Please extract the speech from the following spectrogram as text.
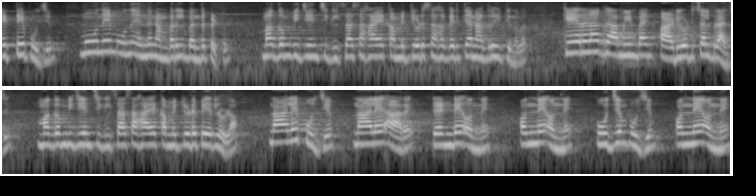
എട്ട് പൂജ്യം മൂന്ന് മൂന്ന് എന്ന നമ്പറിൽ ബന്ധപ്പെട്ടും മകം വിജയൻ ചികിത്സാ സഹായ കമ്മിറ്റിയോട് സഹകരിക്കാൻ ആഗ്രഹിക്കുന്നവർ കേരള ഗ്രാമീൺ ബാങ്ക് പാടിയോട്ടിച്ചാൽ ബ്രാഞ്ചിൽ മകം വിജയൻ ചികിത്സാ സഹായ കമ്മിറ്റിയുടെ പേരിലുള്ള നാല് പൂജ്യം നാല് ആറ് രണ്ട് ഒന്ന് ഒന്ന് ഒന്ന് പൂജ്യം പൂജ്യം ഒന്ന് ഒന്ന്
